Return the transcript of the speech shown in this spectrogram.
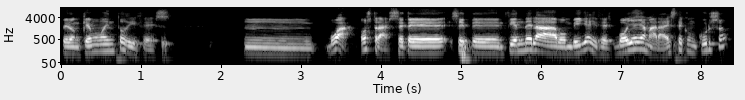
pero en qué momento dices, mmm, buah, ostras, se te, se te enciende la bombilla y dices, voy a llamar a este concurso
